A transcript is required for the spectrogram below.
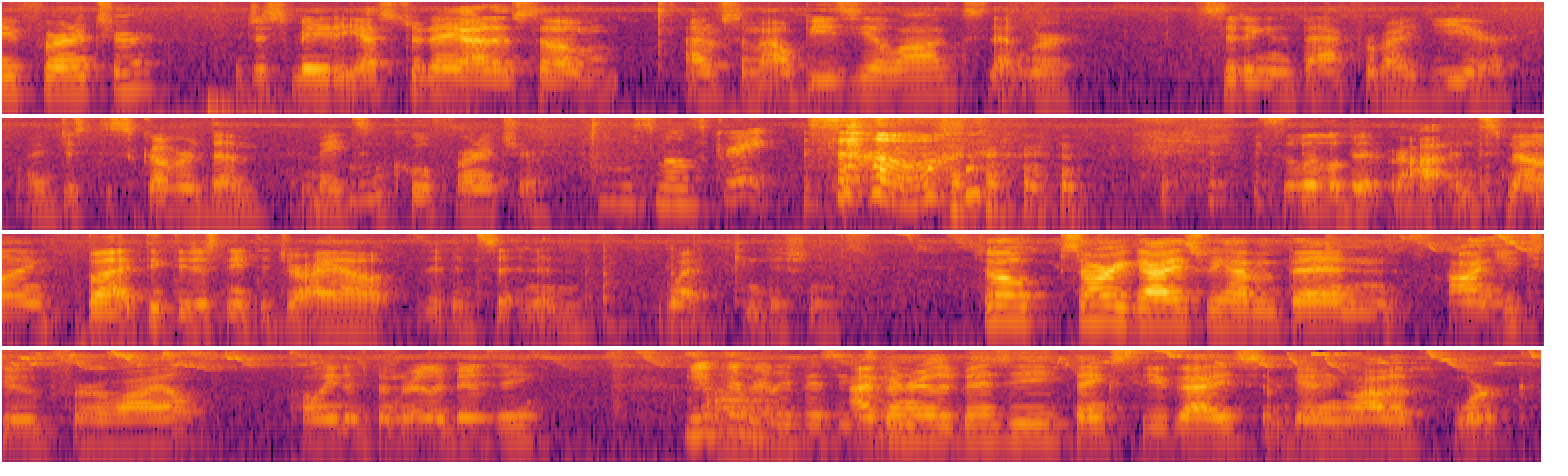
new furniture. I just made it yesterday out of some out of some albizia logs that were sitting in the back for about a year. I just discovered them and made some mm-hmm. cool furniture. It smells great. So, It's a little bit rotten smelling, but I think they just need to dry out. They've been sitting in wet conditions. So sorry guys, we haven't been on YouTube for a while. Paulina's been really busy. You've been Um, really busy. I've been really busy. Thanks to you guys, I'm getting a lot of work,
